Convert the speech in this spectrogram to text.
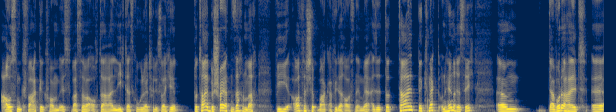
aus dem Quark gekommen ist, was aber auch daran liegt, dass Google natürlich solche total bescheuerten Sachen macht, wie Authorship Markup wieder rausnehmen. Ja? Also total beknackt und hinrissig. Ähm, da wurde halt äh,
